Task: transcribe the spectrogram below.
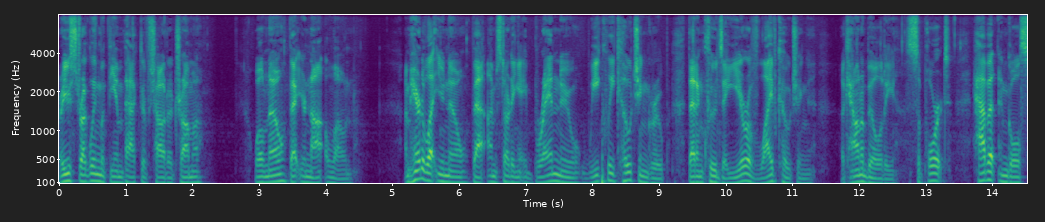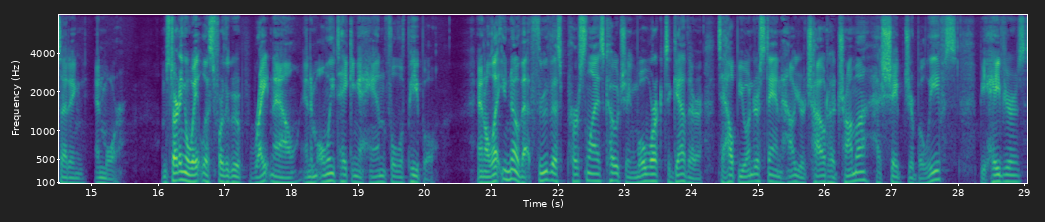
Are you struggling with the impact of childhood trauma? Well, know that you're not alone. I'm here to let you know that I'm starting a brand new weekly coaching group that includes a year of live coaching, accountability, support, habit and goal setting, and more. I'm starting a waitlist for the group right now, and I'm only taking a handful of people. And I'll let you know that through this personalized coaching, we'll work together to help you understand how your childhood trauma has shaped your beliefs, behaviors,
